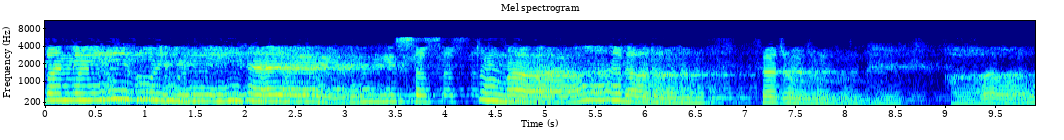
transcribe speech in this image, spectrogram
بنی ہوئی ہے، یہ سب تمہارا کرم ہے آقا۔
